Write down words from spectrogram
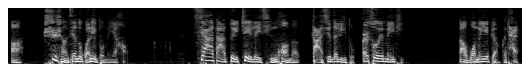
啊，市场监督管理部门也好，加大对这类情况的打击的力度。而作为媒体，啊，我们也表个态，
